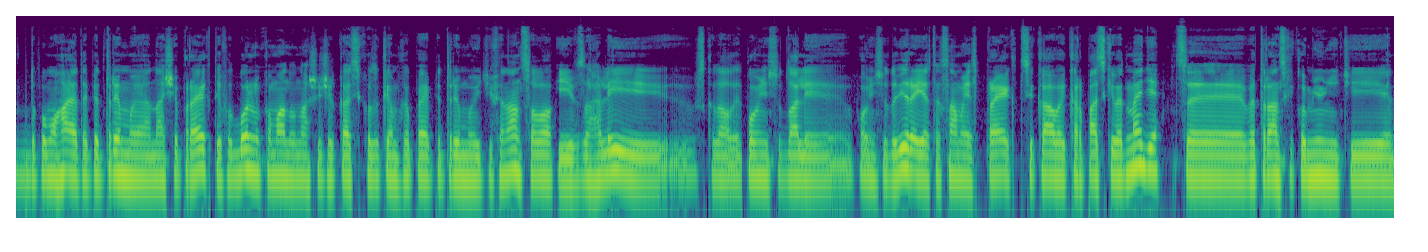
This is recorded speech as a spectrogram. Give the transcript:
допомагає та підтримує наші проекти. Футбольну команду наші черкаські козаки МХП підтримують і фінансово, і взагалі сказали повністю далі, повністю довіра. Є так само є проект цікавий Карпатські ведмеді. Це ветеранське ком'юніті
